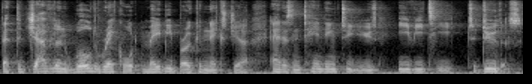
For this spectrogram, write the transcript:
that the javelin world record may be broken next year and is intending to use EVT to do this.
